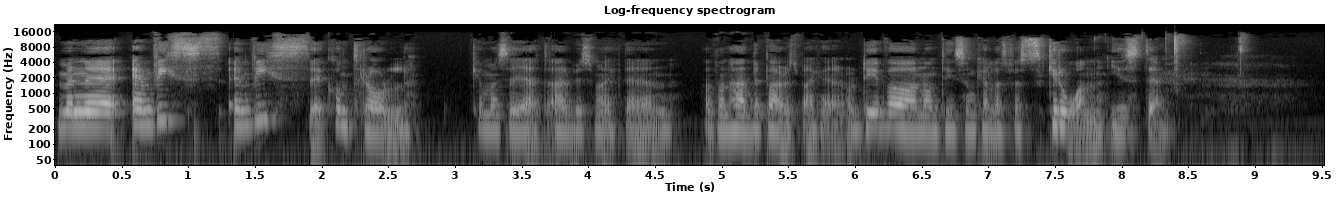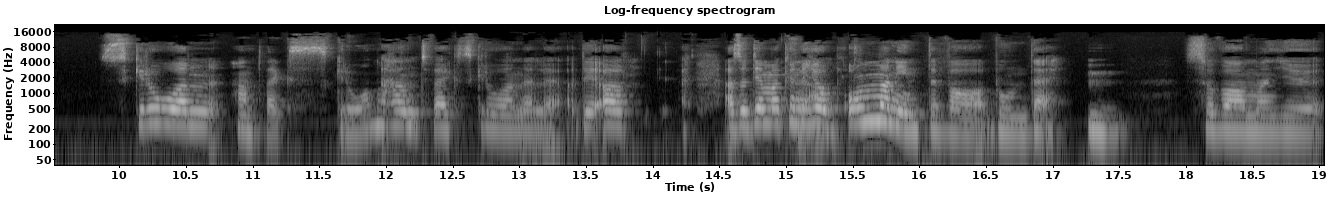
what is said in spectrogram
Men eh, en viss, en viss kontroll kan man säga att arbetsmarknaden, att man hade på arbetsmarknaden. Och det var någonting som kallas för skrån. Just det. Skrån, Hantverksskrån. hantverksskrån eller... Det, ja, alltså det man kunde jobba... Om man inte var bonde Mm. så var man ju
